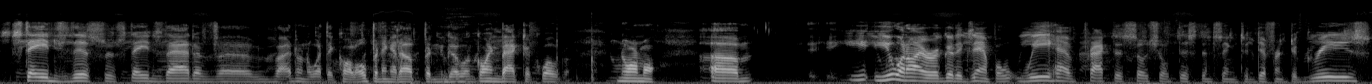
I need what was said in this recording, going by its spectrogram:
stage this or stage that of uh, I don't know what they call opening it up and go, going back to quote normal. Um, y- you and I are a good example. We have practiced social distancing to different degrees.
